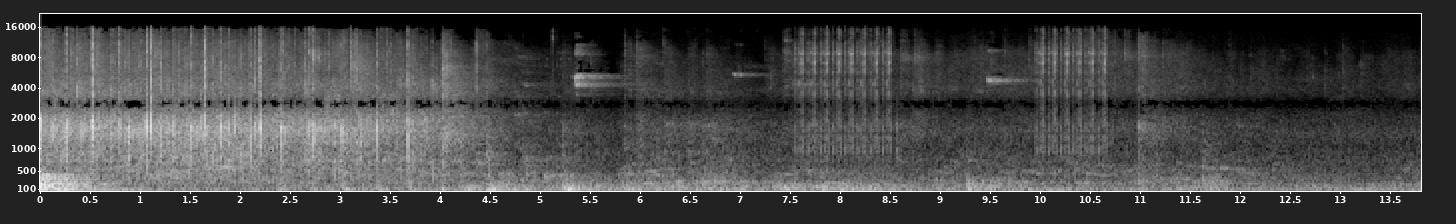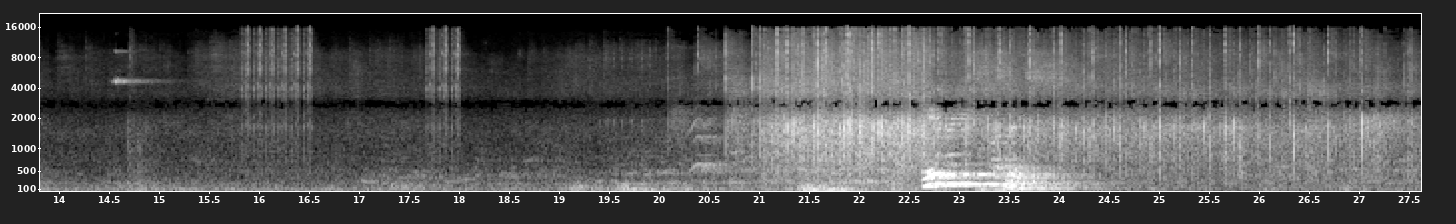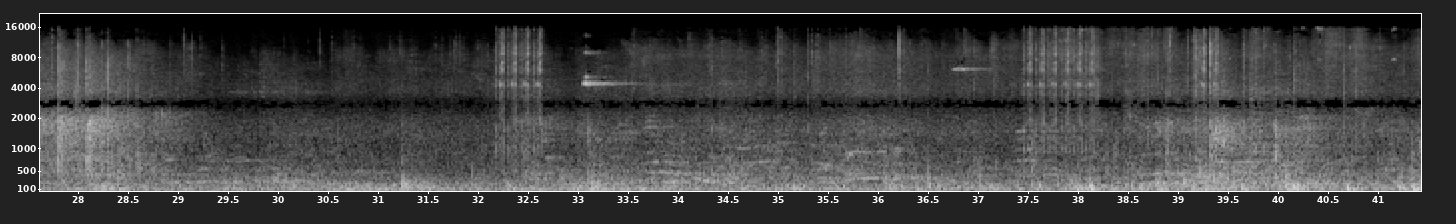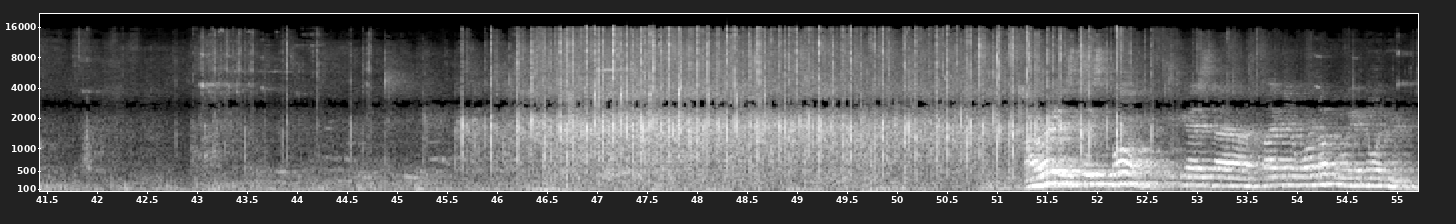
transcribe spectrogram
Avery Sussex. Some ball. You guys, uh, five minute warm up and get going here.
